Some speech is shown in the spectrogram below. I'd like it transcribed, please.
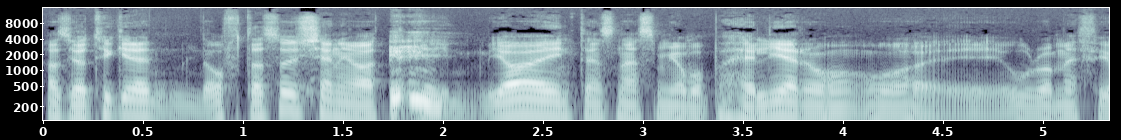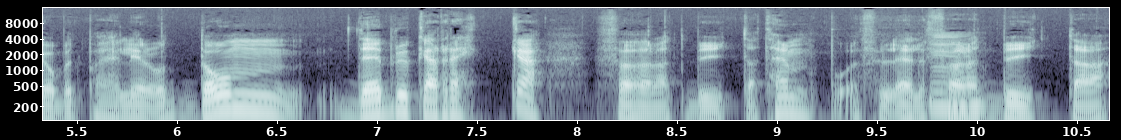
Alltså jag tycker, att- ofta så känner jag att jag är inte en sån här som jobbar på helger och, och eh, oroar mig för jobbet på helger och de, det brukar räcka för att byta tempo, för, eller för Mm. att byta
